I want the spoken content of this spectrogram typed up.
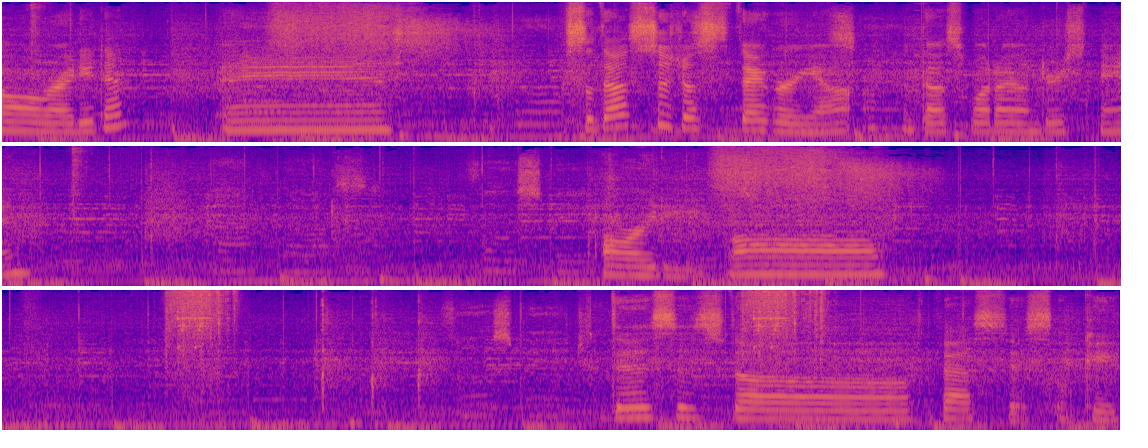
Alrighty then. And so that's to just stagger, yeah. That's what I understand. Alrighty. Uh, this is the fastest. Okay.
